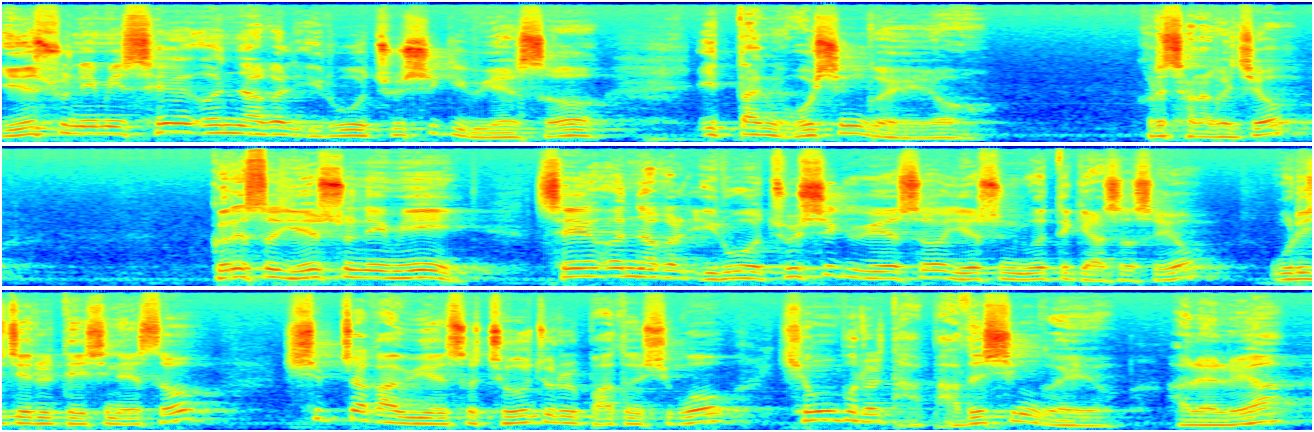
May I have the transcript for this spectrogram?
예수님이 새 언약을 이루어 주시기 위해서 이 땅에 오신 거예요. 그렇잖아. 그죠? 그래서 예수님이 새 언약을 이루어 주시기 위해서 예수님이 어떻게 하셨어요? 우리 죄를 대신해서 십자가 위에서 저주를 받으시고 형벌을 다 받으신 거예요. 할렐루야.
